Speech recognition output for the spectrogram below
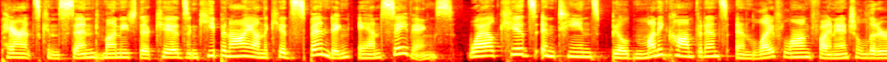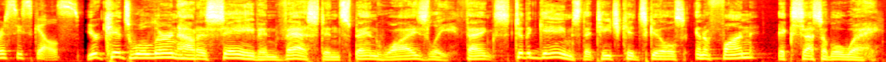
Parents can send money to their kids and keep an eye on the kids' spending and savings, while kids and teens build money confidence and lifelong financial literacy skills. Your kids will learn how to save, invest, and spend wisely thanks to the games that teach kids skills in a fun, accessible way.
